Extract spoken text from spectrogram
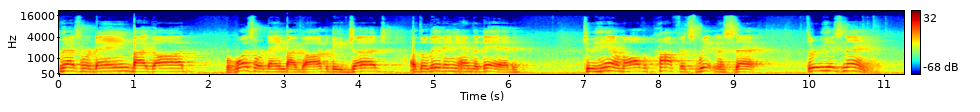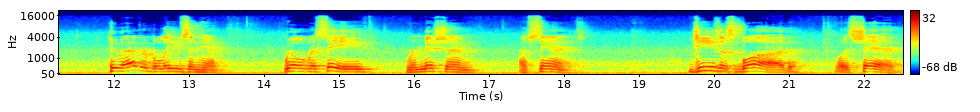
who has ordained by God, or was ordained by God, to be judge of the living and the dead, to him all the prophets witness that through his name, whoever believes in him will receive remission of sins. Jesus' blood was shed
